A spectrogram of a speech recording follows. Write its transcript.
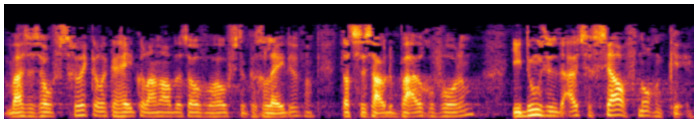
Waar ze zo verschrikkelijke hekel aan hadden, zoveel hoofdstukken geleden. Dat ze zouden buigen voor hem. Hier doen ze het uit zichzelf nog een keer.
